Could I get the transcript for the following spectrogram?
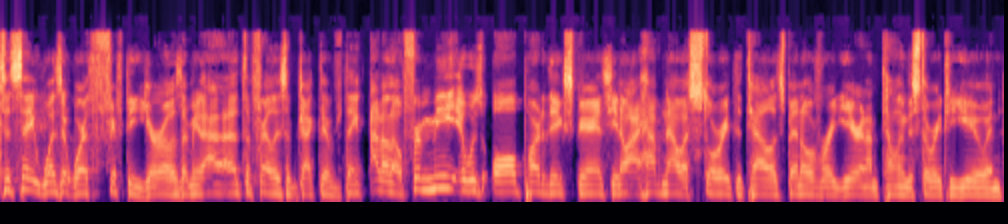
To say, was it worth 50 euros? I mean, that's a fairly subjective thing. I don't know. For me, it was all part of the experience. You know, I have now a story to tell. It's been over a year and I'm telling the story to you and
